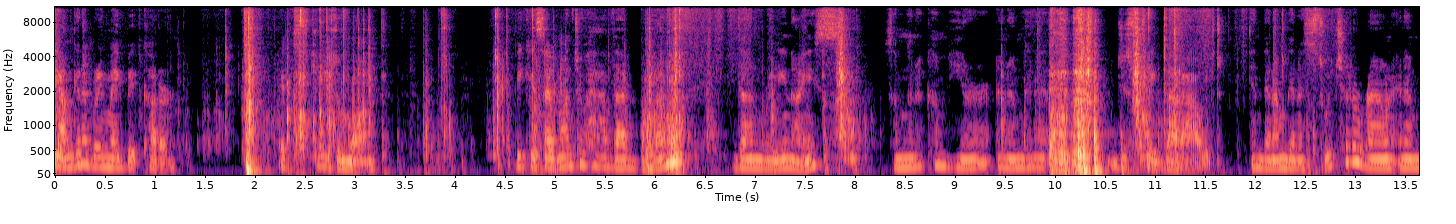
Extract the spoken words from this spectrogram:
Yeah, I'm to bring my big cutter. Excuse-moi. Because I want to have that bottom done really nice. So I'm to come here and I'm to just take that out. And then I'm to switch it around and I'm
